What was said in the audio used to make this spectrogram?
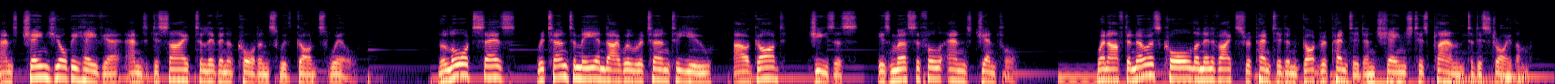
and change your behavior and decide to live in accordance with God's will. The Lord says, Return to me and I will return to you, our God, Jesus, is merciful and gentle. When after Noah's call the Ninevites repented and God repented and changed his plan to destroy them.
